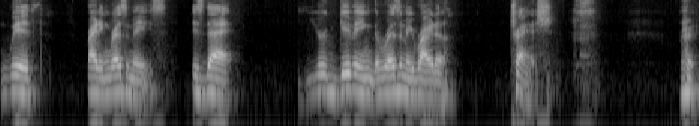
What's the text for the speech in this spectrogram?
with writing resumes is that you're giving the resume writer trash. right?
